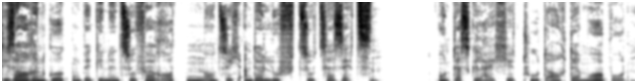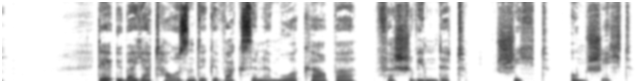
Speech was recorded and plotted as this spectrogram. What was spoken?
Die sauren Gurken beginnen zu verrotten und sich an der Luft zu zersetzen. Und das Gleiche tut auch der Moorboden. Der über Jahrtausende gewachsene Moorkörper verschwindet, Schicht um Schicht.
